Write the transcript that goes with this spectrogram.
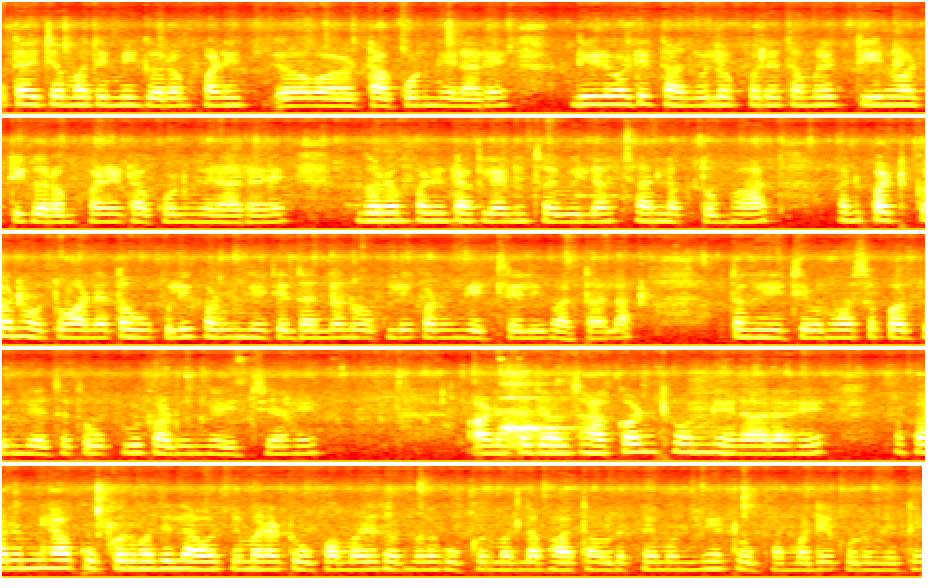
आता ह्याच्यामध्ये मी गरम पाणी टाकून घेणार आहे. दीड वाटी तांदूळ वापरले त्यामुळे तीन वाटी गरम पाणी टाकून घेणार आहे. गरम पाणी टाकल्याने चवीला छान लागतो भात आणि पटकन होतो आणि आता उकळी काढून घ्यायची दंदन उकळी काढून घेतलेली भाताला. आता घ्यायची मग असं परतून घ्यायचं तर उकळी काढून घ्यायची आहे. आणि त्याच्यावर झाकण ठेवून घेणार आहे कारण मी हा कुकरमध्ये लावत नाही मला टोपामध्ये तर मला कुकरमधला भात आवडत नाही म्हणून मी या टोपामध्ये करून येते.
